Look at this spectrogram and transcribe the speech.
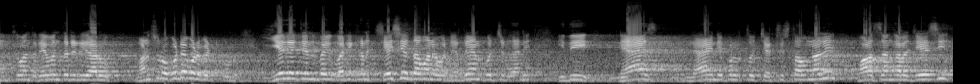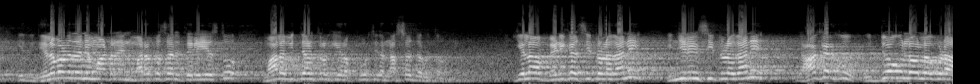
ముఖ్యమంత్రి రేవంత్ రెడ్డి గారు మనసులో ఒకటే కూడా పెట్టుకోండు ఏదైతే దీనిపై వరీకరణ చేసేద్దామనే ఒక నిర్ణయానికి వచ్చాడు కానీ ఇది న్యాయ న్యాయ నిపుణులతో చర్చిస్తూ ఉన్నది. మాల సంఘాలు చేసి ఇది నిలబడదనే మాట నేను మరొకసారి తెలియజేస్తూ మాల విద్యార్థులకు ఇలా పూర్తిగా నష్టం జరుగుతుంది. ఇలా మెడికల్ సీట్లలో కానీ ఇంజనీరింగ్ సీట్లలో కానీ ఆఖరకు ఉద్యోగులలో కూడా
